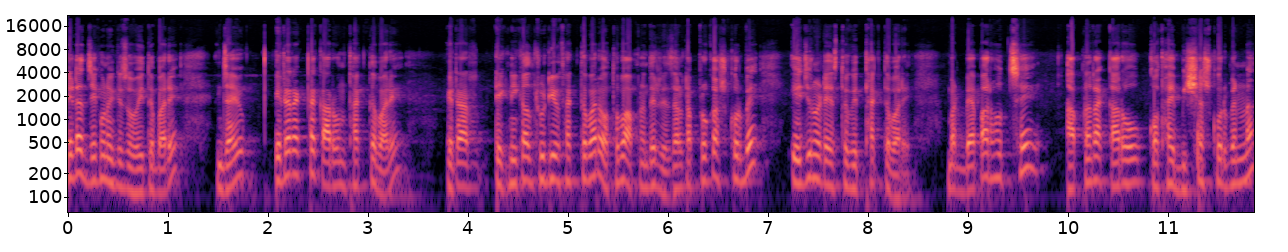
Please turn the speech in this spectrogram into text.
এটা যে কোনো কিছু হইতে পারে। যাই হোক, এটার একটা কারণ থাকতে পারে, এটার টেকনিক্যাল ত্রুটিও থাকতে পারে, অথবা আপনাদের রেজাল্টটা প্রকাশ করবে এই জন্য এটা স্থগিত থাকতে পারে। বাট ব্যাপার হচ্ছে, আপনারা কারও কথায় বিশ্বাস করবেন না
